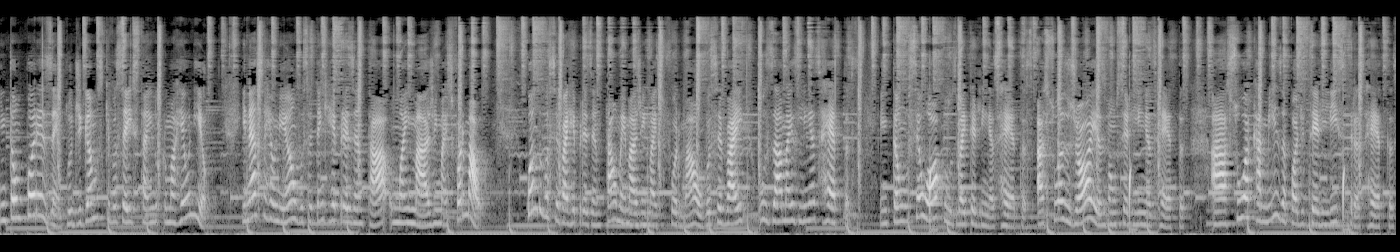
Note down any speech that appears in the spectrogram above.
Então, por exemplo, digamos que você está indo para uma reunião e nessa reunião você tem que representar uma imagem mais formal. Quando você vai representar uma imagem mais formal, você vai usar mais linhas retas. Então, o seu óculos vai ter linhas retas, as suas joias vão ser linhas retas, a sua camisa pode ter listras retas,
